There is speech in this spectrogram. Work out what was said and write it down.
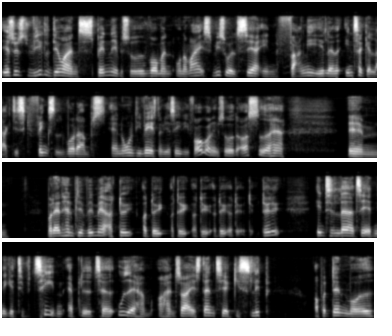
Jeg synes virkelig, det var en spændende episode, hvor man undervejs visuelt ser en fange i et eller andet intergalaktisk fængsel, hvor der er nogle af de væsener, vi har set i foregående episode, der også sidder her. Øhm, hvordan han bliver ved med at dø og dø og dø og dø og dø og dø og dø, dø, dø indtil det lader til, at negativiteten er blevet taget ud af ham, og han så er i stand til at give slip, og på den måde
